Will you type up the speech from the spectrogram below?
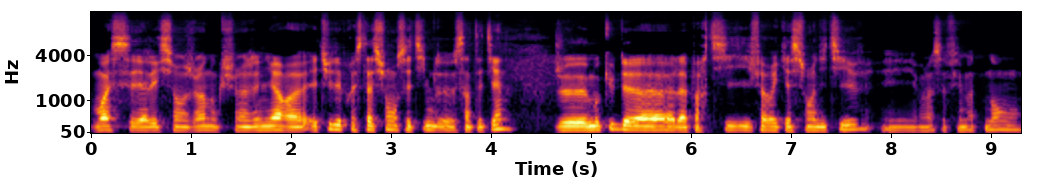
Moi, c'est Alexis Angevin, donc je suis ingénieur euh, études et prestations au CETIM de Saint-Etienne. Je m'occupe de la, partie fabrication additive et voilà, ça fait maintenant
